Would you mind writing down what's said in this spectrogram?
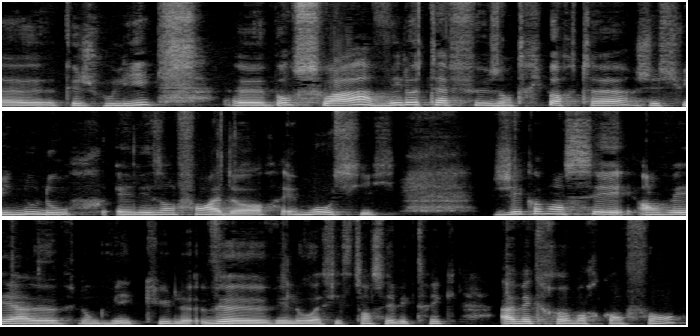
euh, que je vous lis. Euh, bonsoir, vélo taffeuse en triporteur, je suis nounou et les enfants adorent et moi aussi. J'ai commencé en VAE, donc véhicule vélo assistance électrique avec remorque enfant.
